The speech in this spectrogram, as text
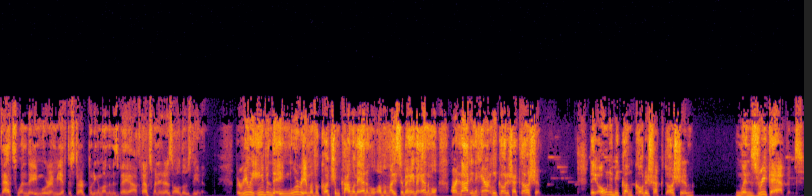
that's when the Emurim, you have to start putting them on the Mizbeach. That's when it has all those dinim. But really, even the Emurim of a Kachim Kalam animal, of a Meiser Behema animal, are not inherently Kodesh HaKdoshim. They only become Kodesh HaKdoshim when Zrika happens.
